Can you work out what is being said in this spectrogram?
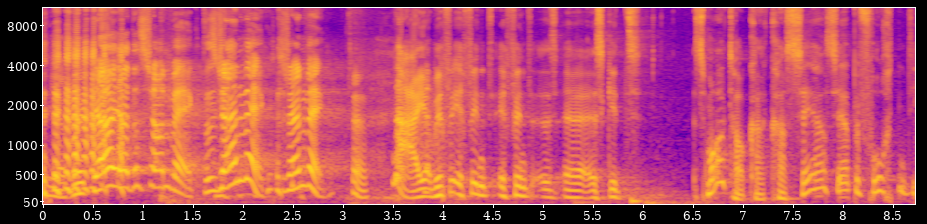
ja, ja, ja, das ist schon Weg. Das ist schon Weg. Das ist schon Weg. Ja. Nein, aber ich, ich finde, ich find, es, äh, es gibt Smalltalk kann, kann sehr, sehr befruchtende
